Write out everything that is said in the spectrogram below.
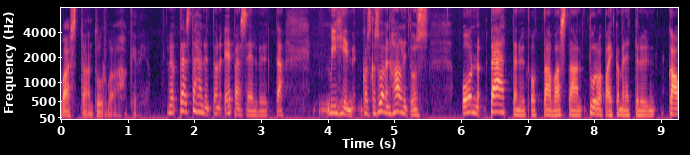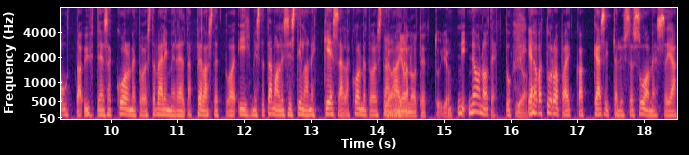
vastaan turvaa hakevia. No tästähän nyt on epäselvyyttä, mihin, koska Suomen hallitus on päättänyt ottaa vastaan turvapaikkamenettelyn kautta yhteensä 13 välimereltä pelastettua ihmistä. Tämä oli siis tilanne kesällä. 13 Joo, aika... ne on otettu jo. Ni, ne on otettu Joo. ja he ovat turvapaikkakäsittelyssä Suomessa. Ja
